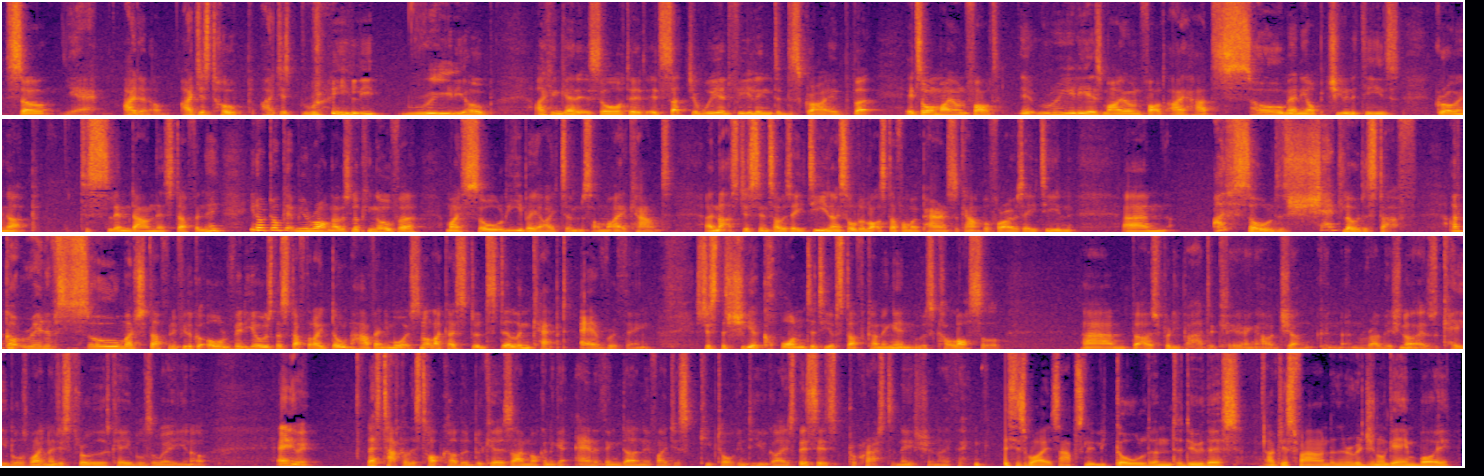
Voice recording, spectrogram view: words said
So yeah, I don't know. I just hope, I just really, really hope I can get it sorted. It's such a weird feeling to describe, but it's all my own fault. It really is my own fault. I had so many opportunities growing up to slim down their stuff. And hey, you know, don't get me wrong, I was looking over my sold eBay items on my account. And that's just since I was 18. I sold a lot of stuff on my parents' account before I was 18. Um, I've sold a shed load of stuff. I've got rid of so much stuff. And if you look at old videos, the stuff that I don't have anymore, it's not like I stood still and kept everything. It's just the sheer quantity of stuff coming in was colossal. Um, but I was pretty bad at clearing out junk and, and rubbish. You know, there's cables. Why didn't I just throw those cables away, you know? Anyway, let's tackle this top cupboard because I'm not going to get anything done if I just keep talking to you guys. This is procrastination, I think. This is why it's absolutely golden to do this. I've just found an original Game Boy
